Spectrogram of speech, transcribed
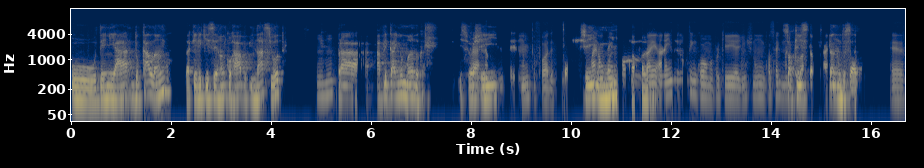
o DNA do calango, daquele que você arranca o rabo e nasce outro, Uhum. pra aplicar em humano, cara. Isso eu Cara, achei, não, é muito foda. achei Mas não tem muito. como, ai- ainda não tem como, porque a gente não consegue Só que eles manipular. estão estudando, sabe? É,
